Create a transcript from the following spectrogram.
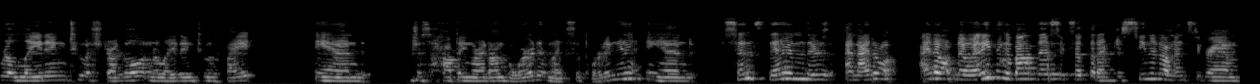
relating to a struggle and relating to a fight and just hopping right on board and like supporting it. And since then there's and i don't i don't know anything about this except that i've just seen it on instagram.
